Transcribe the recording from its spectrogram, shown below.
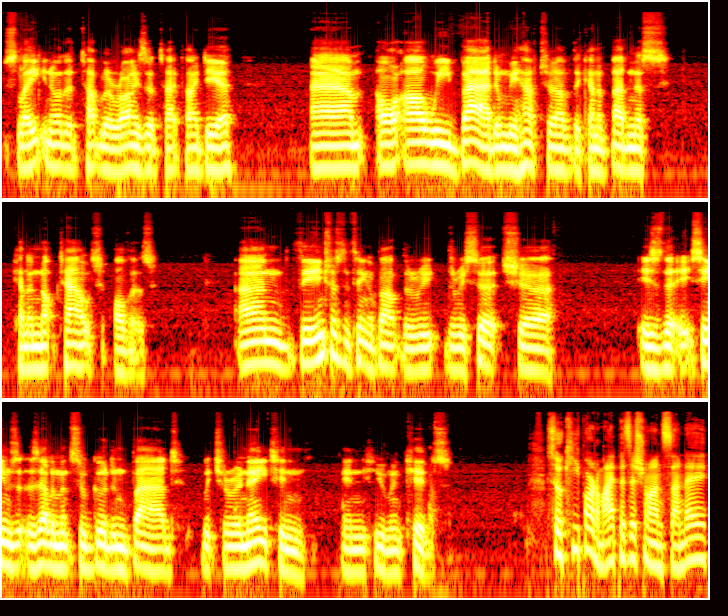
slate, you know, the tabula rasa type idea, um, or are we bad and we have to have the kind of badness kind of knocked out of us. And the interesting thing about the re the research uh, is that it seems that there's elements of good and bad which are innate in in human kids. So, a key part of my position on Sunday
